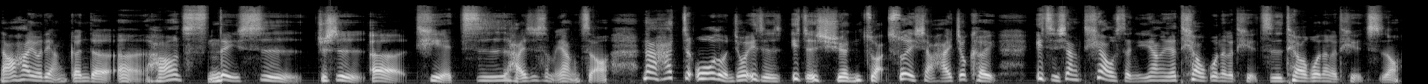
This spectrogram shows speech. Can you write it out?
然后它有两根的呃，好像类似就是呃铁枝还是什么样子哦。那它这涡轮就会一直一直旋转，所以小孩就可以一直像跳绳一样，要跳过那个铁枝，跳过那个铁枝哦。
